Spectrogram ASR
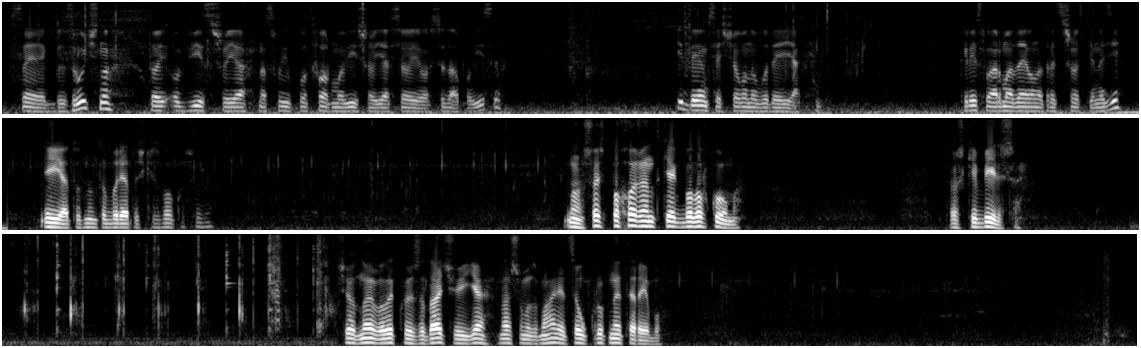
Все якби зручно. Той обвіз, що я на свою платформу вішав, я все його сюди повісив. І дивимося, що воно буде і як. Крісло Armadale на 36 нозі. І я тут на табуреточці збоку сижу. Ну, щось похоже на таке, як було в кума. Трошки більше. Ще одною великою задачею є в нашому змаганні це укрупнити рибу.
